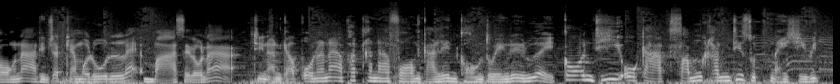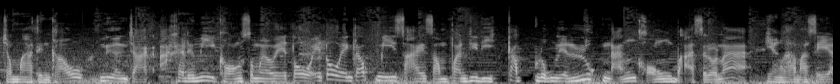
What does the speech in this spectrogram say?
กองหน้าทีมชาติแคนารูนและบาร์เซโลนาที่นั่นครับโอนาน่าพัฒนาฟอร์มการเล่นของตัวเองเรื่อยๆ ก่อนที่โอกาสสำคัญที่สุดในชีวิตจะมาถึงเขา เนื่องจากอะคาเดมีของซามูเอลเอโตเอโตเองครับมีสายสัมพันธ์ที่ดีกับโรงเรียนลูกหนังของบาร์เซโลนาอย่างลามาเซีย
